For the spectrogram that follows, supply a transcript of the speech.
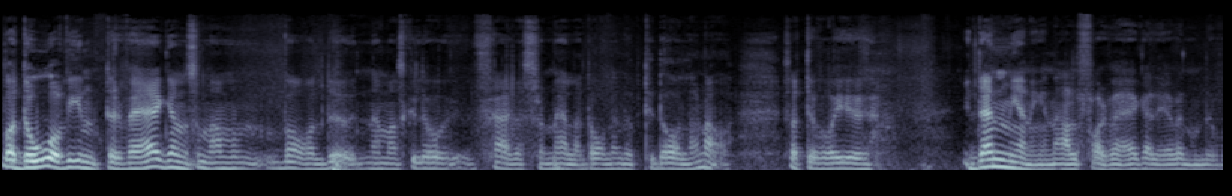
var då vintervägen som man valde när man skulle färdas från Mälardalen upp till Dalarna. Så att det var ju i den meningen allfarvägar även om det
